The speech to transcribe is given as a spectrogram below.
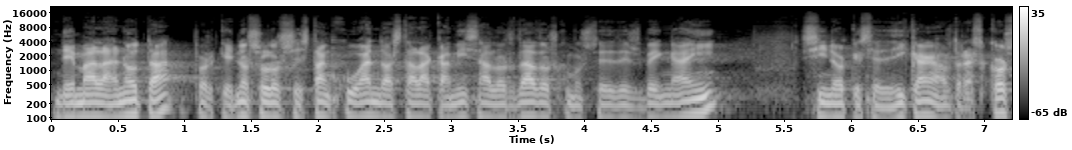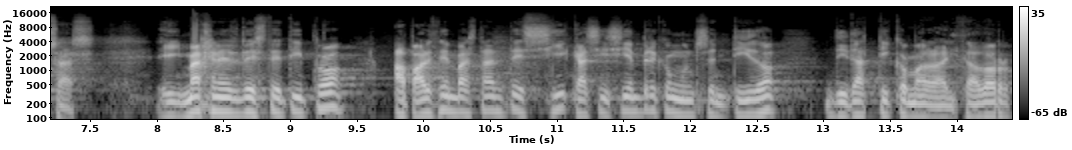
de mala nota, porque no solo se están jugando hasta la camisa a los dados, como ustedes ven ahí, sino que se dedican a otras cosas. Imágenes de este tipo aparecen bastante, casi siempre con un sentido didáctico moralizador.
